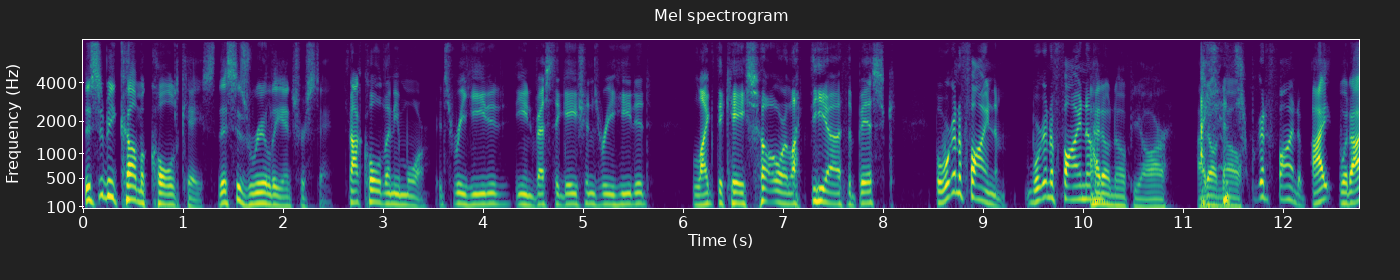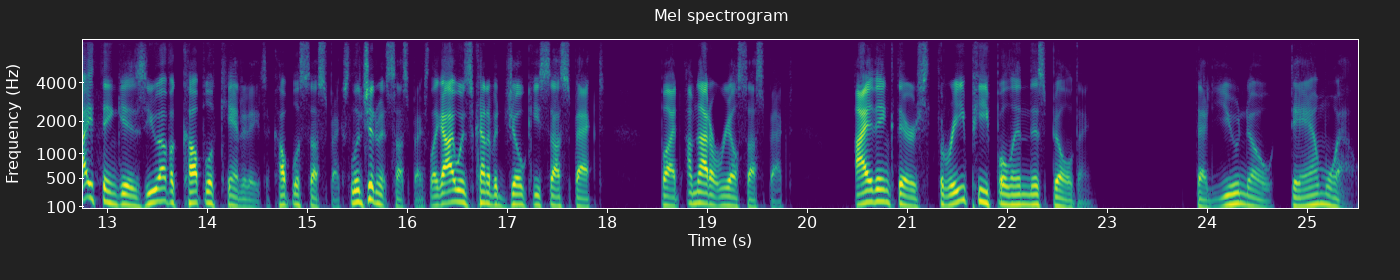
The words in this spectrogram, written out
this has become a cold case. This is really interesting. It's not cold anymore. It's reheated. The investigation's reheated, like the queso or like the uh, the bisque. But we're gonna find them. We're gonna find them. I don't know if you are. I don't know. we're gonna find them. I what I think is you have a couple of candidates, a couple of suspects, legitimate suspects. Like I was kind of a jokey suspect, but I'm not a real suspect. I think there's three people in this building that you know damn well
